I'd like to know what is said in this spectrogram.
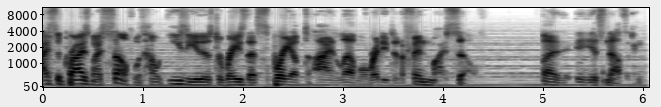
I surprise myself with how easy it is to raise that spray up to eye level, ready to defend myself. But it's nothing.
